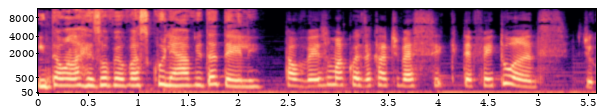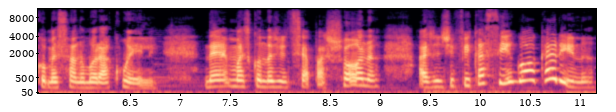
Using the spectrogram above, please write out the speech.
Então ela resolveu vasculhar a vida dele talvez uma coisa que ela tivesse que ter feito antes de começar a namorar com ele, né? Mas quando a gente se apaixona, a gente fica assim igual a Karina,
